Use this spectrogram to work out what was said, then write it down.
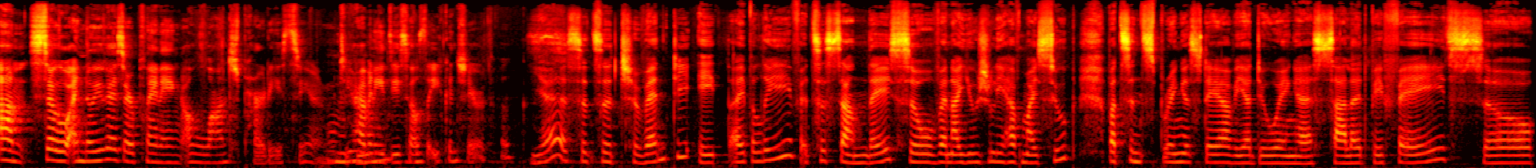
Um, so I know you guys are planning a launch party soon. Mm-hmm. Do you have any mm-hmm. details that you can share with folks? Yes, it's a 28th, I believe. It's a Sunday, so when I usually have my soup, but since spring is there, we are doing a salad buffet. So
